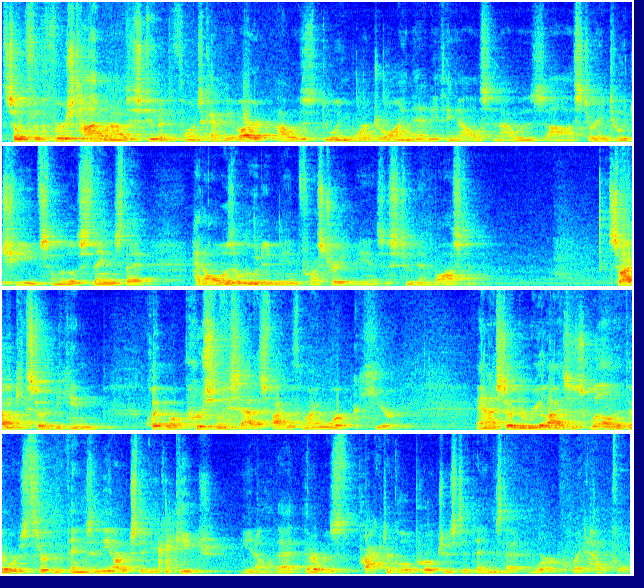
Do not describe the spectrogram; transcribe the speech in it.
so for the first time when I was a student at the Florence Academy of Art, I was doing more drawing than anything else, and I was uh, starting to achieve some of those things that had always eluded me and frustrated me as a student in Boston. So I became, started became quite more personally satisfied with my work here. And I started to realize as well that there were certain things in the arts that you could teach you know, that there was practical approaches to things that were quite helpful,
